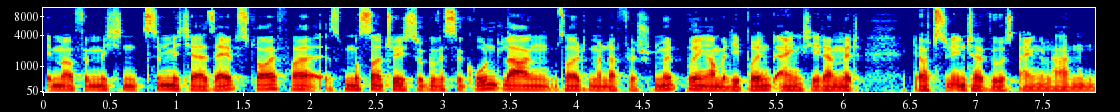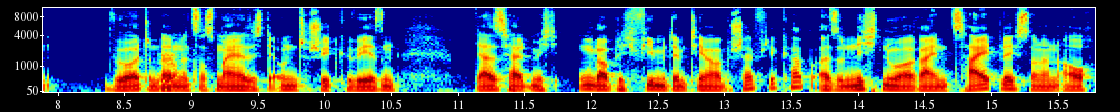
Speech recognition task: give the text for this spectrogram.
immer für mich ein ziemlicher Selbstläufer. Es muss natürlich so gewisse Grundlagen, sollte man dafür schon mitbringen, aber die bringt eigentlich jeder mit, der auch zu den Interviews eingeladen wird. Und dann ja. ist aus meiner Sicht der Unterschied gewesen, dass ich halt mich unglaublich viel mit dem Thema beschäftigt habe. Also nicht nur rein zeitlich, sondern auch,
